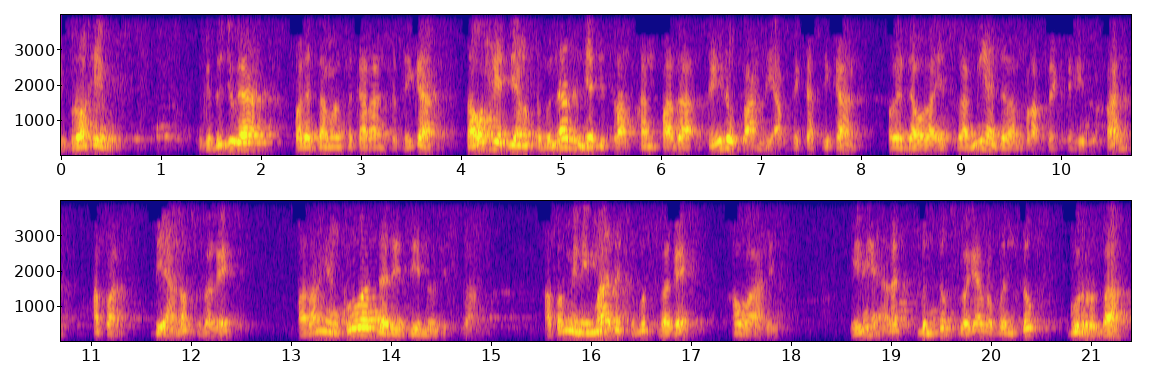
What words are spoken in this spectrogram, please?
Ibrahim. Begitu juga pada zaman sekarang ketika tauhid yang sebenarnya diterapkan pada kehidupan diaplikasikan oleh daulah Islamiyah dalam praktek kehidupan apa dianggap sebagai orang yang keluar dari dinul Islam atau minimal disebut sebagai khawarij. Ini adalah bentuk sebagai apa? Bentuk gurba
